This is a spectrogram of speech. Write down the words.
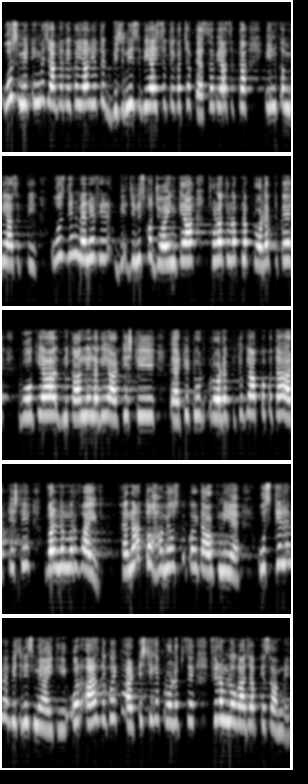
उस मीटिंग में जाकर देखा, यार, ये तो एक बिज़नेस भी है, इससे तो एक अच्छा पैसा भी आ सकता है इनकम भी आ सकती। उस दिन मैंने फिर बिज़नेस को ज्वाइन किया थोड़ा थोड़ा अपना प्रोडक्ट पे वो किया, निकालने लगी आर्टिस्ट ही एटीट्यूड प्रोडक्ट क्योंकि आपको पता है आर्टिस्ट ही वर्ल्ड नंबर फाइव है ना? तो हमें उस पर कोई डाउट नहीं है। उसके लिए मैं बिज़नेस में आई थी। और आज देखो, एक आर्टिस्ट के प्रोडक्ट से फिर हम लोग आज आपके सामने।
